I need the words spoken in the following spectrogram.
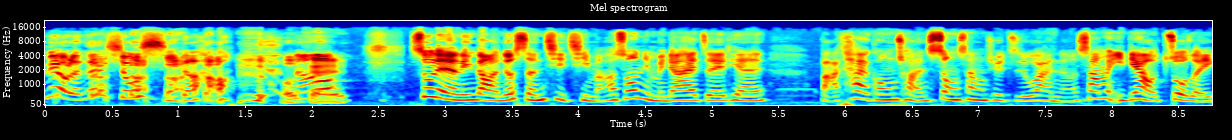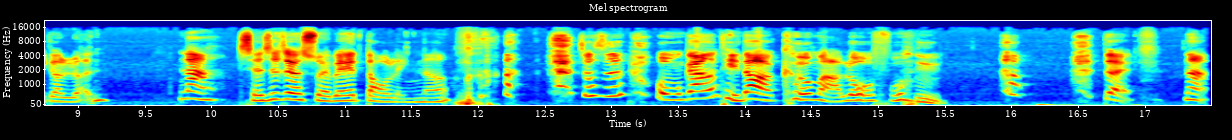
没有人在休息的 好，，OK，苏联的领导人就生气气嘛，他说你们要在这一天把太空船送上去之外呢，上面一定要有坐着一个人。那谁是这个水杯斗灵呢？就是我们刚刚提到的科马洛夫。嗯，对。那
